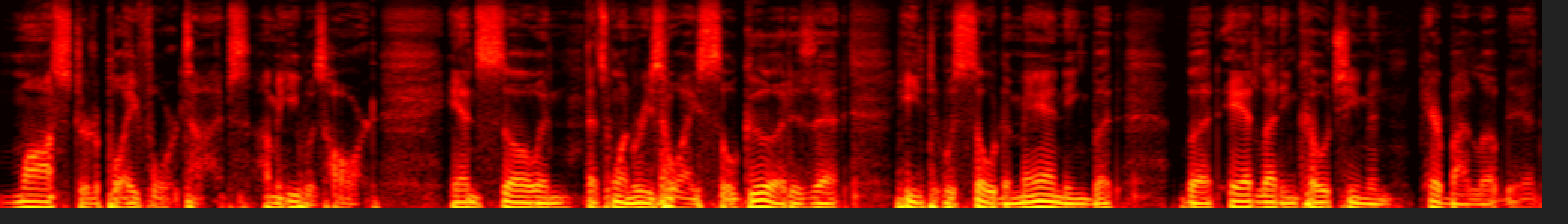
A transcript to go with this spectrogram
monster to play for at times. I mean he was hard. And so and that's one reason why he's so good is that he was so demanding but but Ed let him coach him and everybody loved Ed.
